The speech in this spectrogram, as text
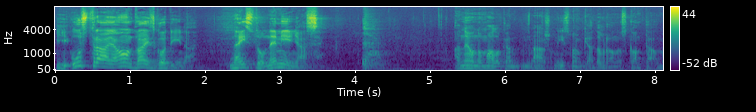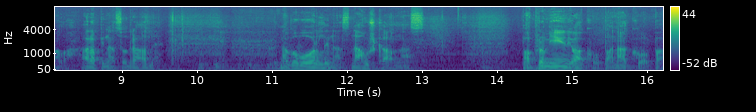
I ustraja on 20 godina na istom, ne mijenja se. A ne ono malo, kad, znaš, nismo mi kada dobro ono skontali malo, Arapi nas odradili nagovorili nas, nahuškali nas. Pa promijeni ovako, pa nako, pa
